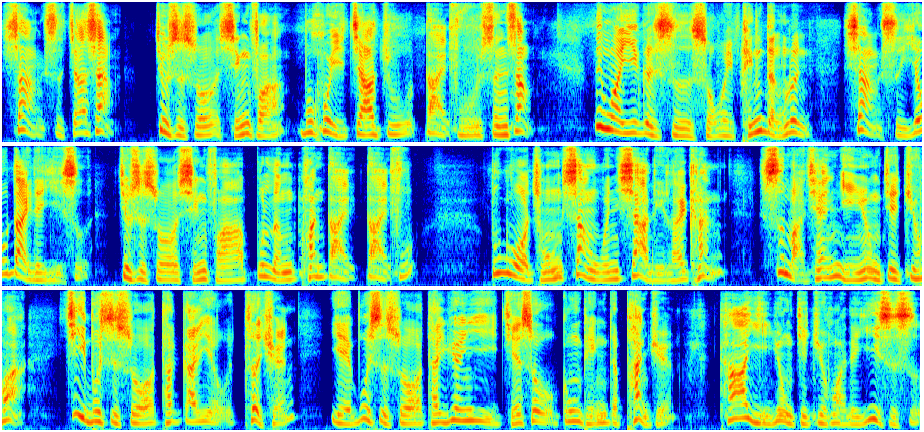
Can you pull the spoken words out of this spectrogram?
上是加上，就是说刑罚不会加诸大夫身上；另外一个是所谓平等论，上是优待的意思，就是说刑罚不能宽待大夫。不过，从上文下理来看，司马迁引用这句话，既不是说他该有特权，也不是说他愿意接受公平的判决。他引用这句话的意思是，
